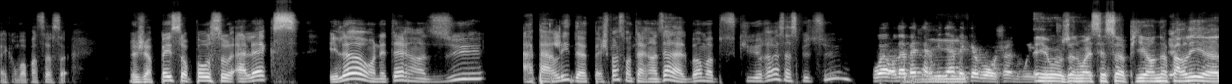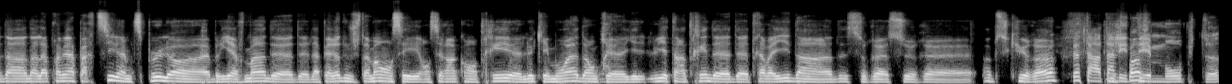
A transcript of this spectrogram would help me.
fait qu'on va passer à ça. Là, je pèse sur pause sur Alex. Et là, on était rendu à parler de. Je pense qu'on était rendu à l'album Obscura, ça se peut-tu? Ouais, on avait terminé Oui. avec Erosion, oui. Erosion, ouais, c'est ça. Puis on a parlé euh, dans, dans la première partie là, un petit peu là, euh, brièvement de, de la période où justement on s'est on s'est rencontrés, euh, Luc et moi. Donc Ouais. euh, lui est en train de, de travailler dans de- sur euh, sur euh, Obscura. Là, t'entends les pense- démos puis tout,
